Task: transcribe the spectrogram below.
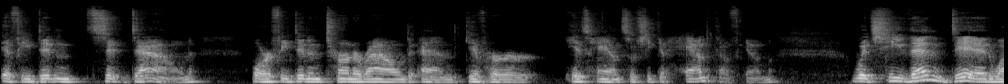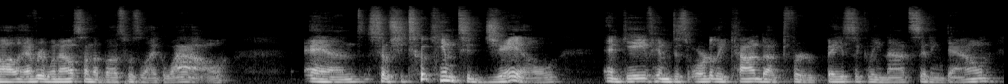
if he didn't sit down or if he didn't turn around and give her his hand so she could handcuff him, which he then did while everyone else on the bus was like, wow. And so she took him to jail and gave him disorderly conduct for basically not sitting down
